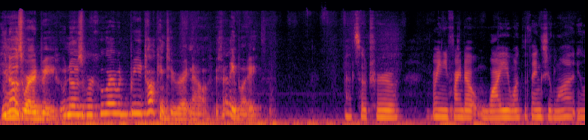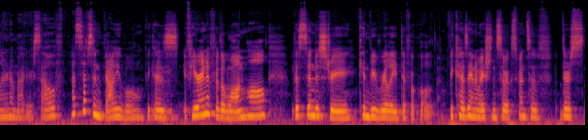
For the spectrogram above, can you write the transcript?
Who Yeah. knows where I'd be? Who knows where who I would be talking to right now, if anybody. That's so true. I mean, you find out why you want the things you want, you learn mm-hmm. about yourself. That stuff's invaluable because mm-hmm. if you're in it for the long haul, this industry can be really difficult. Because animation's so expensive, there's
